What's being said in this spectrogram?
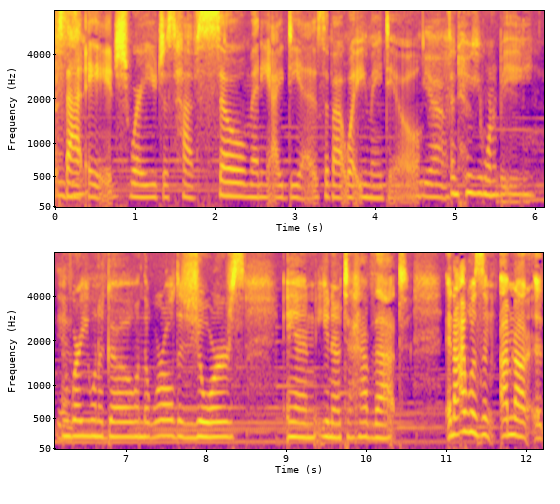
Yes. that age where you just have so many ideas about what you may do. Yeah. and who you want to be Yeah. and where you want to go and the world is yours and you know to have that and i wasn't i'm not a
